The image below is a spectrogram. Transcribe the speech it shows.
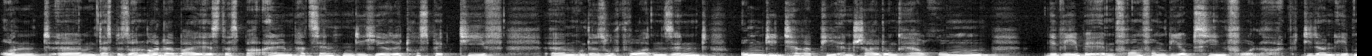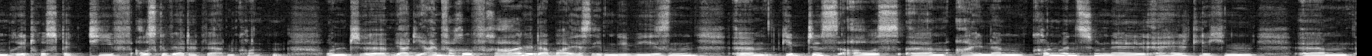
Und ähm, das Besondere dabei ist, dass bei allen Patienten, die hier retrospektiv ähm, untersucht worden sind, um die Therapieentscheidung herum Gewebe in Form von Biopsien vorlag, die dann eben retrospektiv ausgewertet werden konnten. Und äh, ja, die einfache Frage dabei ist eben gewesen, ähm, gibt es aus ähm, einem konventionell erhältlichen ähm,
